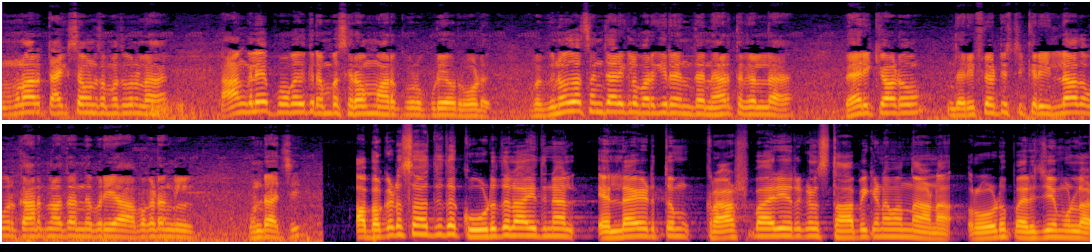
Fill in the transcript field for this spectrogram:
மூணார் டாக்ஸி டவுன் சம்பந்தத்தில் நாங்களே போகிறதுக்கு ரொம்ப சிரமமாக இருக்கக்கூடிய ஒரு ரோடு இப்போ வினோத சஞ்சாரிகள் வருகிற இந்த நேரத்துகளில் பேரிக்கார்டும் இந்த ரிஃப்ளெக்டிவ் ஸ்டிக்கர் இல்லாத ஒரு காரணத்தினால தான் இந்த பெரிய அபகடங்கள் உண்டாச்சு അപകട സാധ്യത കൂടുതലായതിനാൽ എല്ലായിടത്തും ക്രാഷ് ബാരിയറുകൾ സ്ഥാപിക്കണമെന്നാണ് റോഡ് പരിചയമുള്ള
